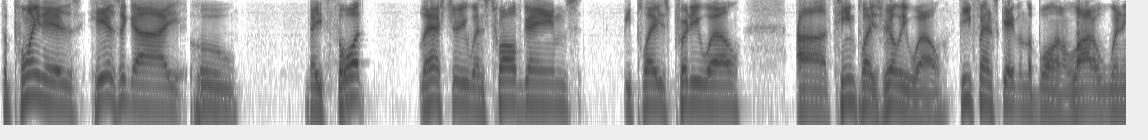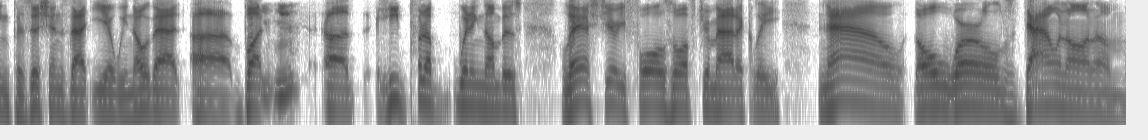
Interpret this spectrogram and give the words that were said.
The point is, here's a guy who they thought last year he wins 12 games. He plays pretty well. Uh, team plays really well. Defense gave him the ball in a lot of winning positions that year. We know that. Uh, but Mm-hmm. uh, he put up winning numbers. Last year, he falls off dramatically. Now, the whole world's down on him,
